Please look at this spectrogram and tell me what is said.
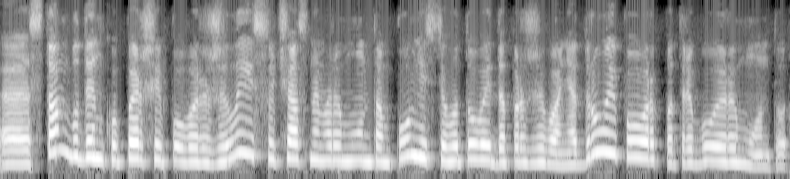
Е, Стан будинку перший поверх жилий з сучасним ремонтом, повністю готовий до проживання. Другий поверх потребує ремонту.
